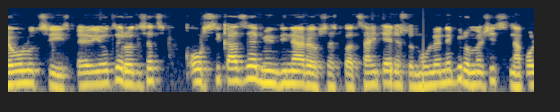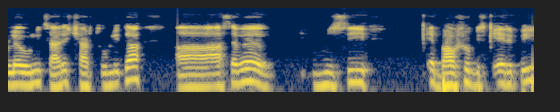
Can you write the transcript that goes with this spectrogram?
რევოლუციის პერიოდზე, როდესაც კორსიკაზე მიმდინარეობს, ასე ვთქვათ, საინტერესო მოვლენები, რომელშიც ნაპოლეონიც არის ჩართული და ასევე მისი ბავშვობის კერპი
